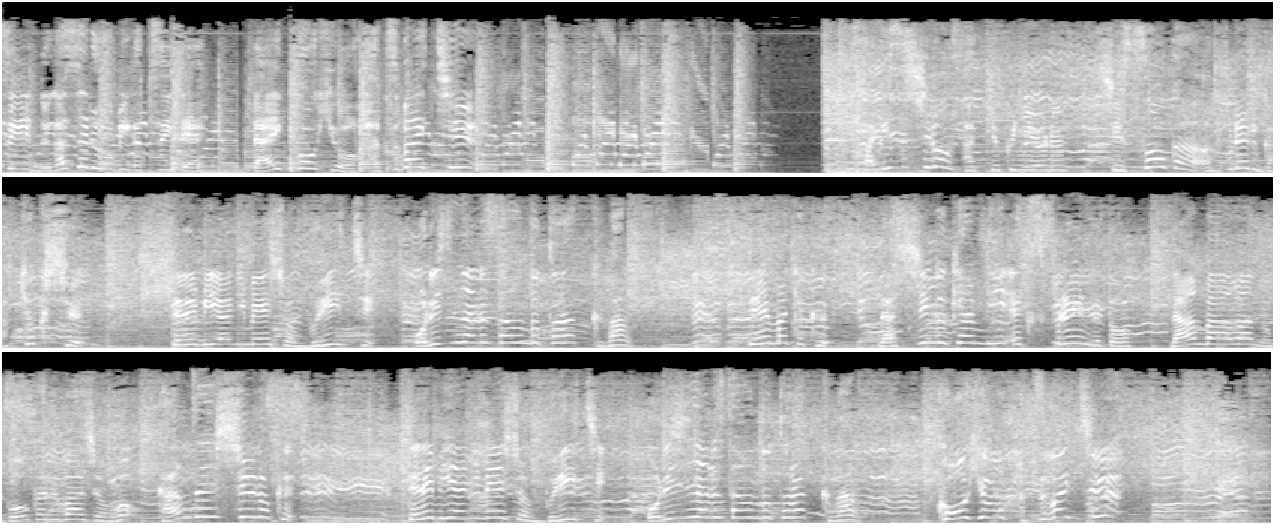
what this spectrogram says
製脱がせる帯がついて大好評発売中。萩須史郎作曲による疾走感あふれる楽曲集。テレビアニメーション「ブリーチ」オリジナルサウンドトラック1テーマ曲「 Nothing Can Be Explained」と Number One のボーカルバージョンを完全収録。テレビアニメーション「ブリーチ」オリジナルサウンドトラック1好評発売中。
